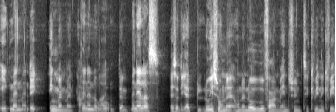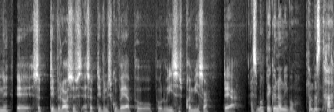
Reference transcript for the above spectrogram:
ikke mand, mand. Ik- ingen mand, mand. Nej. Den er no Nej. go. Den, Men ellers, altså, det er, Louise, hun er, hun er noget udefaren med hensyn til kvinde-kvinde, øh, så det vil også, altså, det vil skulle være på, på Louises præmisser der. altså på begynderniveau, kan man starte,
